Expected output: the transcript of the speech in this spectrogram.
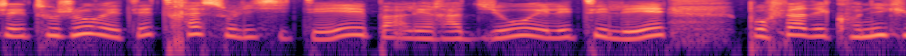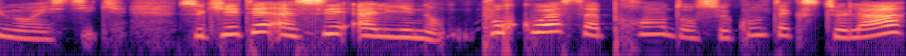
j'ai toujours été très sollicitée par les radios et les télés pour faire des chroniques humoristiques, ce qui était assez aliénant. Pourquoi ça prend dans ce contexte-là,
